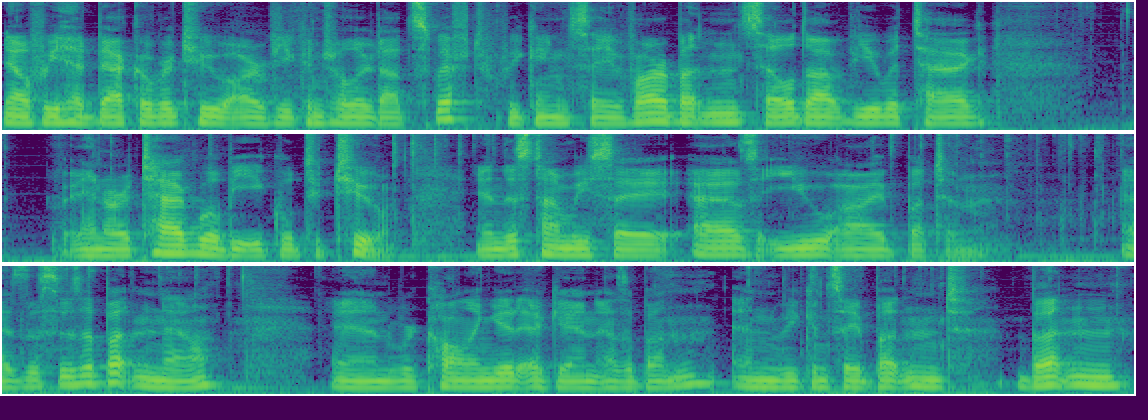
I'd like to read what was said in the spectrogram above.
Now if we head back over to our viewcontroller.swift, we can say var button cell.view with tag, and our tag will be equal to 2. And this time we say as UI button. As this is a button now, and we're calling it again as a button, and we can say button button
